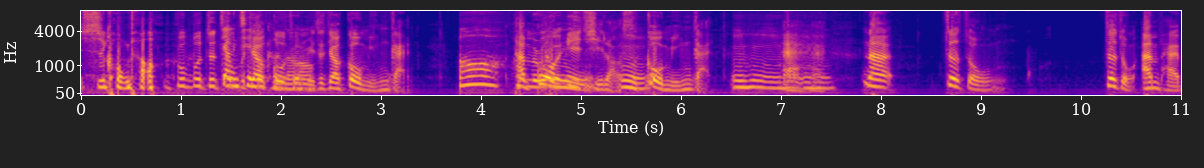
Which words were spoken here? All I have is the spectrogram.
失控到不不，这这不叫够聪明，这叫够敏感。哦。他们如果预期老师够敏感，嗯哼，哎哎，那这种这种安排，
